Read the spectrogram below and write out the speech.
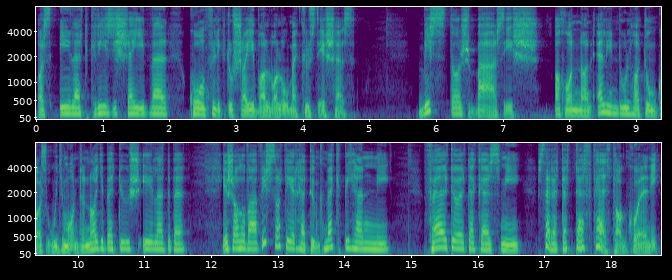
az élet kríziseivel, konfliktusaival való megküzdéshez. Biztos bázis, ahonnan elindulhatunk az úgymond nagybetűs életbe, és ahová visszatérhetünk megpihenni, feltöltekezni, szeretettel feltankolni.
